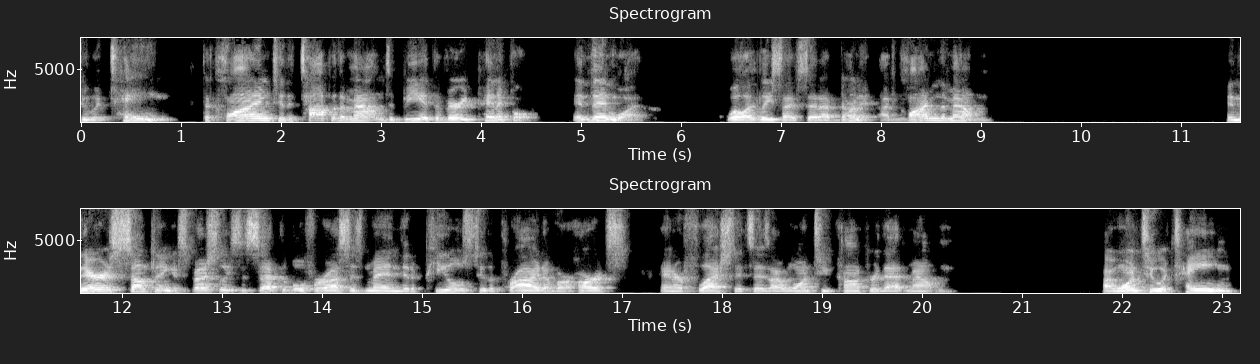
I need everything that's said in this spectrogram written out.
to attain, to climb to the top of the mountain, to be at the very pinnacle. And then what? Well, at least I've said I've done it. I've mm. climbed the mountain. And there is something especially susceptible for us as men that appeals to the pride of our hearts and our flesh that says, I want to conquer that mountain. I want to attain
